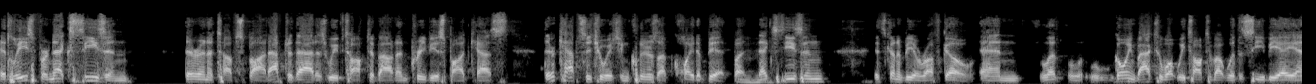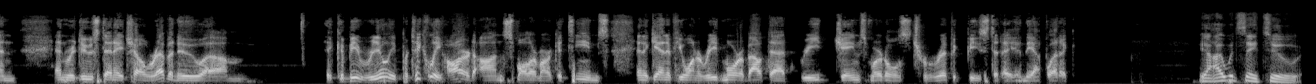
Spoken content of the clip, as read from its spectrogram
at least for next season, they're in a tough spot. After that, as we've talked about in previous podcasts, their cap situation clears up quite a bit. But next season, it's going to be a rough go. And let, going back to what we talked about with the CBA and and reduced NHL revenue. Um, it could be really particularly hard on smaller market teams. And again, if you want to read more about that, read James Mirtle's terrific piece today in The Athletic. Yeah, I would say too,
